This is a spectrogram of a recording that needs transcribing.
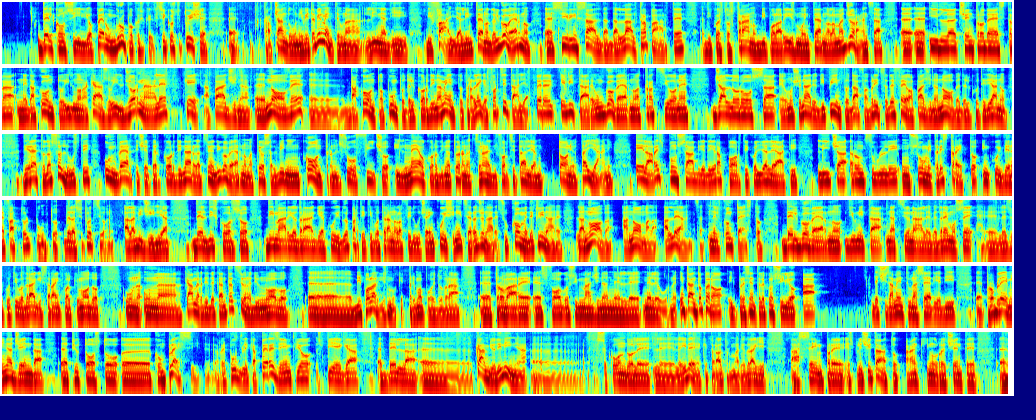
del Consiglio per un gruppo che si costituisce eh, tracciando inevitabilmente una linea di, di faglia all'interno del governo eh, si rinsalda dall'altra parte eh, di questo strano bipolarismo interno alla maggioranza eh, eh, il centrodestra. Ne dà conto il, non a caso il giornale che a pagina 9 eh, dà conto appunto del coordinamento tra Lega e Forza Italia per evitare un governo a trazione giallo-rossa. È uno scenario dipinto da Fabrizio De Feo a pagina 9 del quotidiano diretto da Sallusti, un vertice per coordinare l'azione di governo. Matteo Salvini incontra nel suo ufficio il neo coordinatore nazionale di Forza Italia Antonio Tajani e la responsabile dei rapporti con gli alleati Licia Ronzulli, un summit ristretto in cui viene fatto il punto della situazione alla vigilia del discorso di Mario Draghi a cui i due partiti voteranno la fiducia in cui si inizia a ragionare su come declinare la nuova anomala alleanza nel contesto del governo di unità nazionale. Vedremo se eh, l'esecutivo Draghi sarà in qualche modo un, una camera di decantazione di un nuovo eh, bipolarismo che prima o poi dovrà eh, trovare eh, sfogo, si immagina, nelle, nelle urne. Intanto però il Presidente del Consiglio ha decisamente una serie di eh, problemi in agenda eh, piuttosto eh, complessi. Repubblica, per esempio, spiega eh, del eh, cambio di linea eh, secondo le, le, le, idee che peraltro Mario Draghi ha sempre esplicitato anche in un recente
